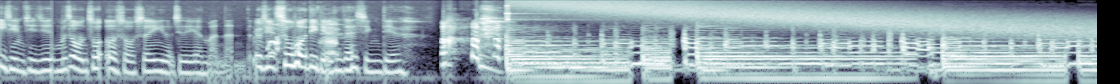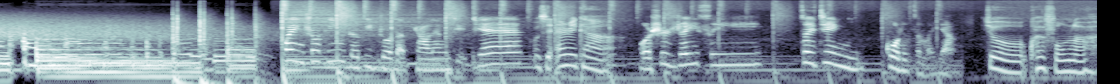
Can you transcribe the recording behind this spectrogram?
疫情期间，我们这种做二手生意的其实也蛮难的，尤其出货地点是在新店。欢迎收听隔壁桌的漂亮姐姐，我是 Erica，我是 JC。最近过得怎么样？就快疯了，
